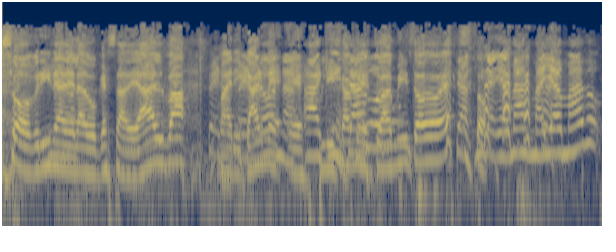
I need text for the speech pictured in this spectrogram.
sobrina de la Duquesa de Alba. Pero Mari Carmen, perdona, explícame tú a un- mí todo esto. Además, me ha llamado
